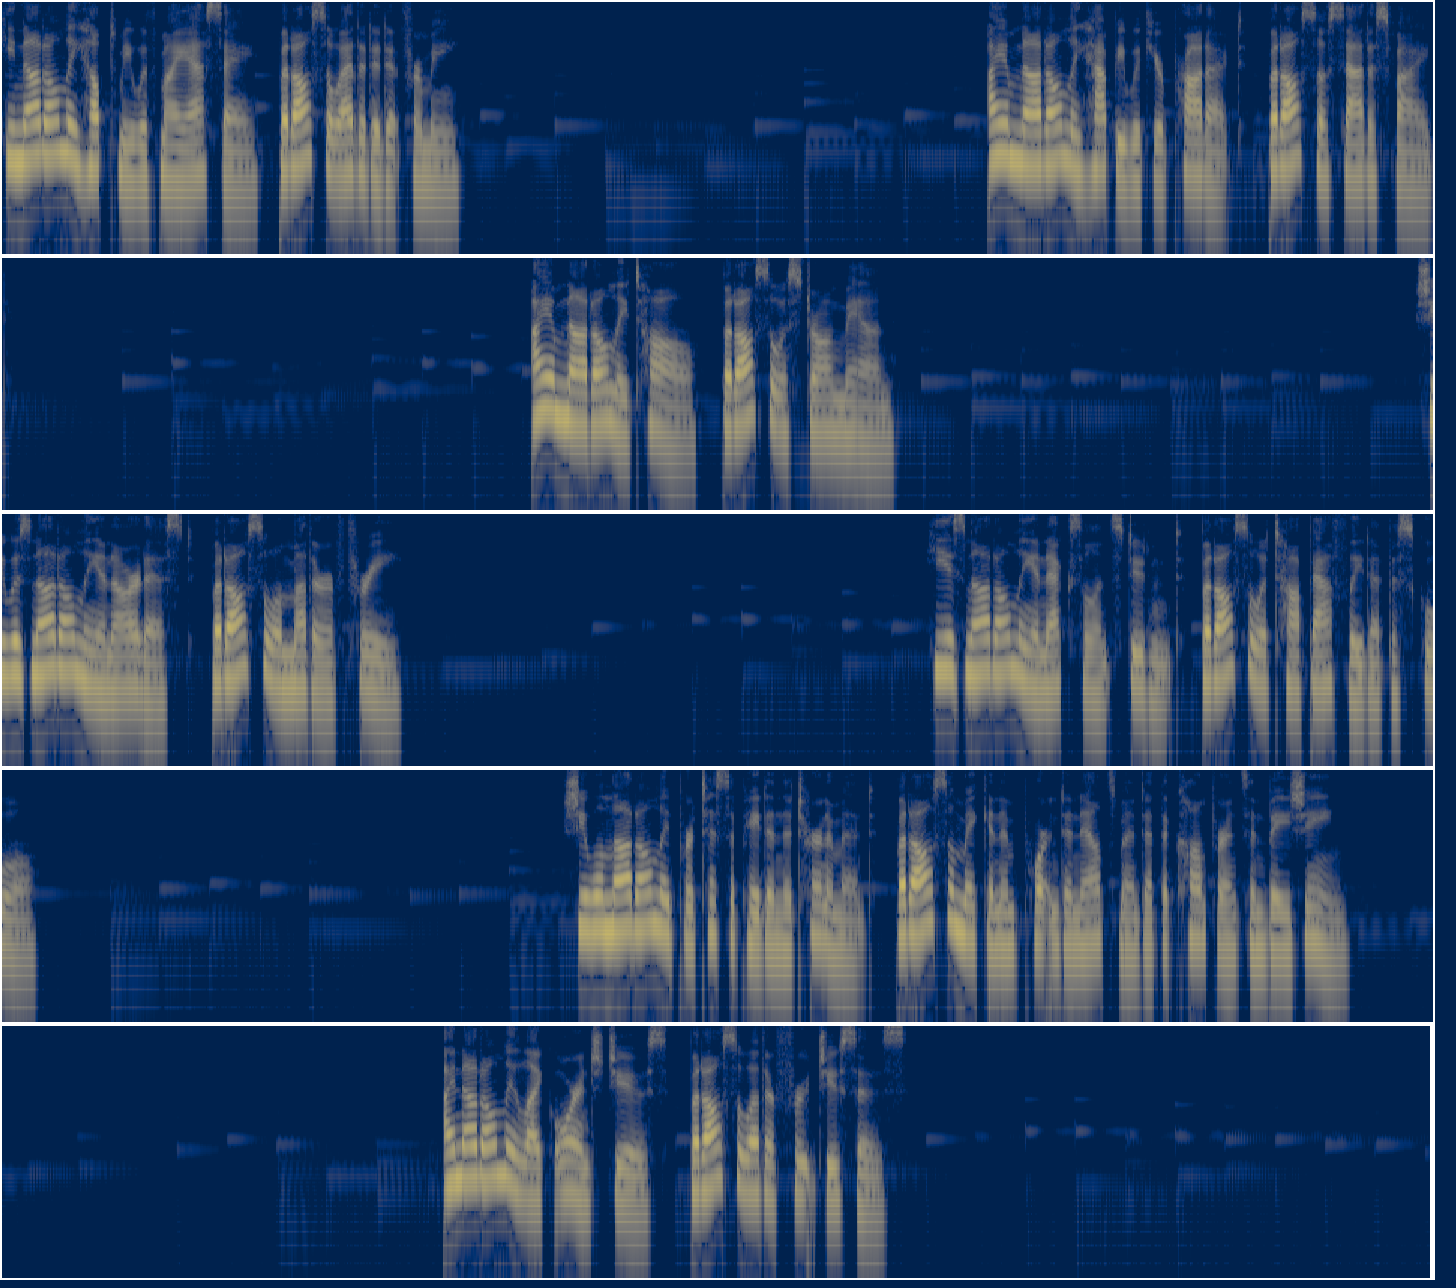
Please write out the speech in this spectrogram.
He not only helped me with my essay, but also edited it for me. I am not only happy with your product, but also satisfied. I am not only tall, but also a strong man. She was not only an artist, but also a mother of three. He is not only an excellent student, but also a top athlete at the school. She will not only participate in the tournament, but also make an important announcement at the conference in Beijing. I not only like orange juice, but also other fruit juices.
